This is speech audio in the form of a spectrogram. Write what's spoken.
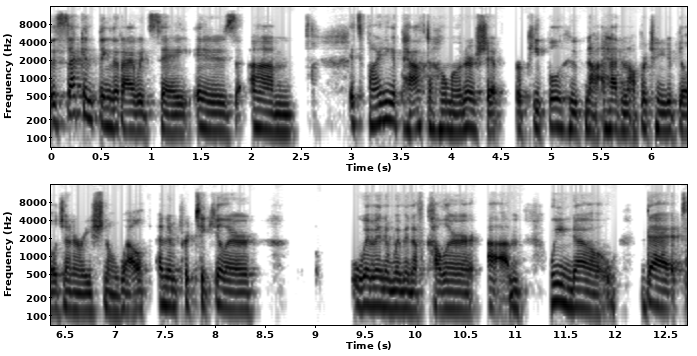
the second thing that I would say is um, it's finding a path to home ownership for people who've not had an opportunity to build generational wealth, and in particular, women and women of color. Um, we know that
